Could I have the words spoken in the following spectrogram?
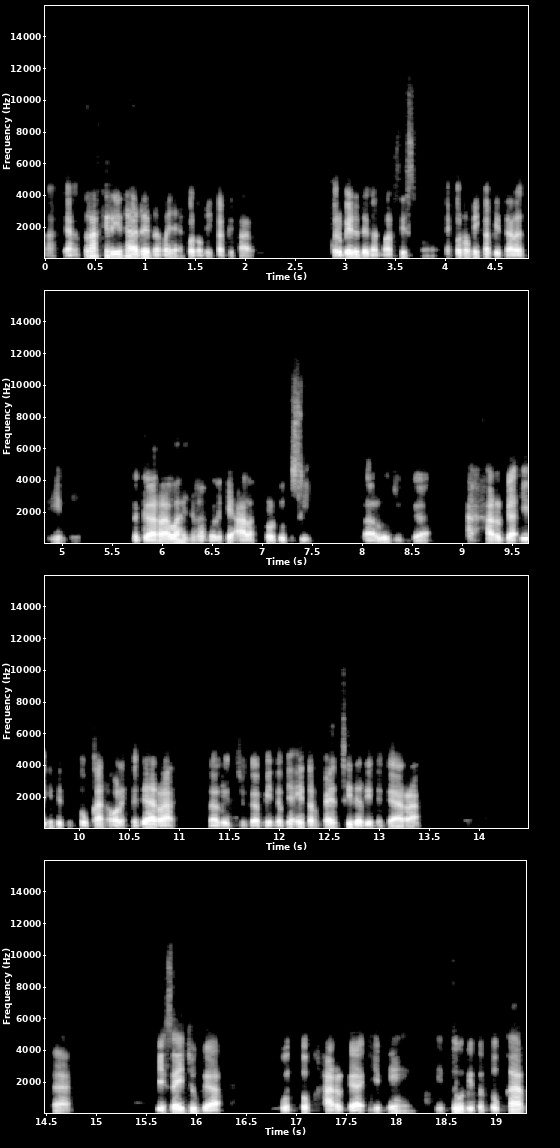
Nah, yang terakhir ini ada yang namanya ekonomi kapitalis. Berbeda dengan marxisme, ekonomi kapitalis ini negaralah yang memiliki alat produksi. Lalu juga harga ini ditentukan oleh negara, lalu juga minimnya intervensi dari negara. Nah, biasanya juga untuk harga ini itu ditentukan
